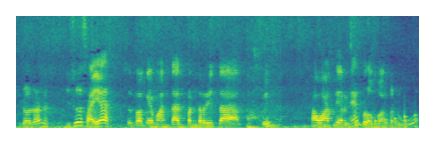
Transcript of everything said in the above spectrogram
kedodoran. Justru saya sebagai mantan penderita COVID, khawatirnya gelombang kedua.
